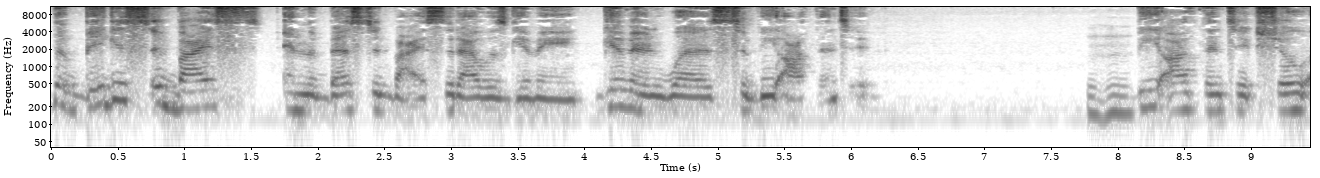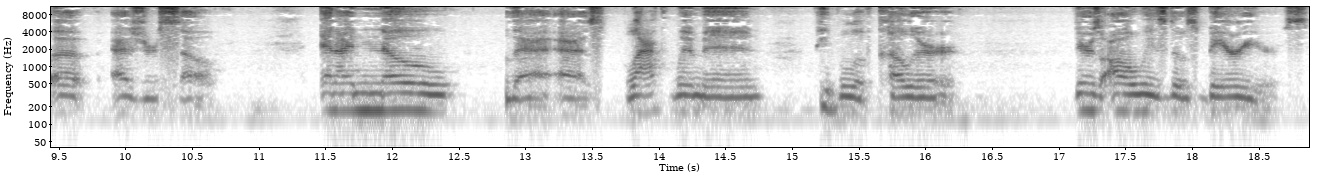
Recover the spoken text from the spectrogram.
the biggest advice and the best advice that I was giving given was to be authentic. Mm-hmm. Be authentic, show up as yourself. And I know that as black women, people of color, there's always those barriers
